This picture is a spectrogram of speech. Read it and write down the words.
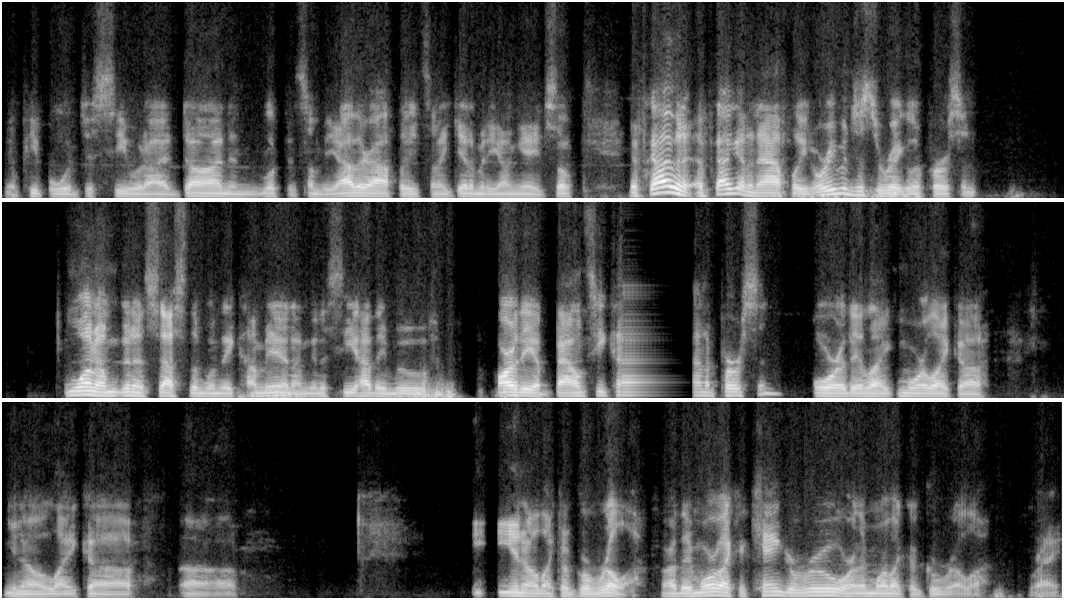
You know, people would just see what I had done and looked at some of the other athletes, and I get them at a young age. So if I if I got an athlete or even just a regular person, one I'm going to assess them when they come in. I'm going to see how they move. Are they a bouncy kind of person, or are they like more like a, you know, like a, uh, you know, like a gorilla? Are they more like a kangaroo, or are they more like a gorilla? Right.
